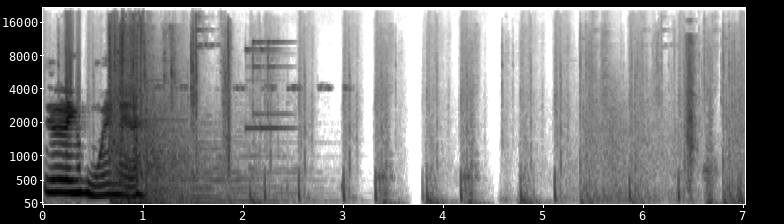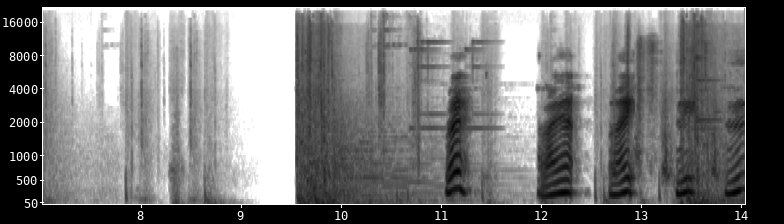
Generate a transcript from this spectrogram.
จะเล็งหัวยังไงล่ะเฮ้ย อะไรอะอะไรเฮ้ยเออ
